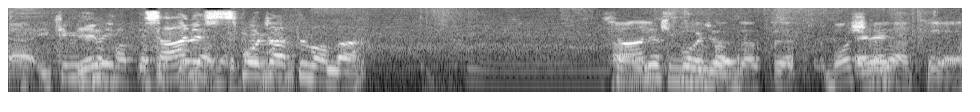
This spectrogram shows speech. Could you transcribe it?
Ya ikimiz de Evet, patlatıp şahane sporcu ama. attın valla. Ha, Şahane sporcu. patlattı. Boş Evet. gol attı ya.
